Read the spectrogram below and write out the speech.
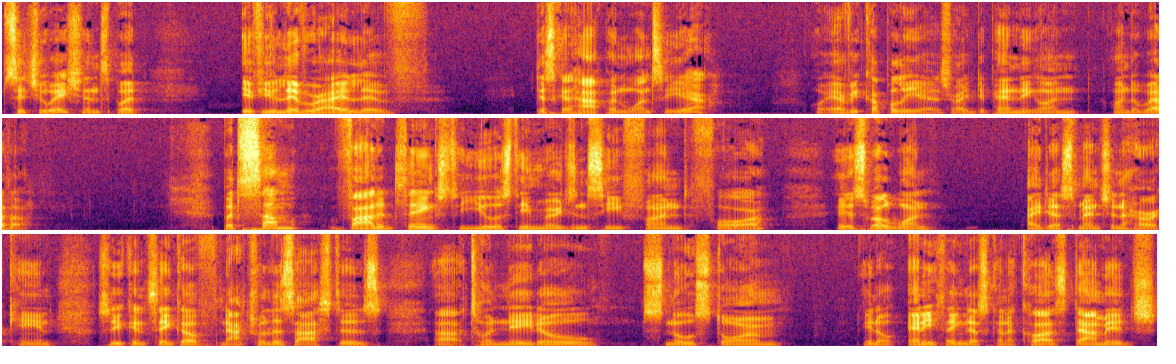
situations. But if you live where I live, this could happen once a year or every couple of years, right? Depending on, on the weather. But some valid things to use the emergency fund for is well, one, I just mentioned a hurricane. So you can think of natural disasters, uh, tornado, snowstorm, you know, anything that's going to cause damage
